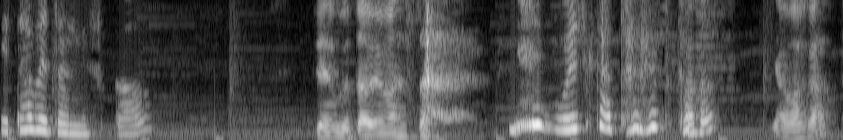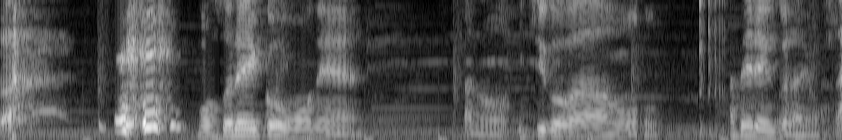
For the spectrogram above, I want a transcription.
え、食べたんですか？全部食べました。美味しかったですか？やばかった。もうそれ以降もうね、あの、いちごはもう食べれんくなりました。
